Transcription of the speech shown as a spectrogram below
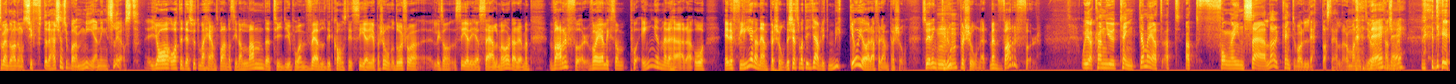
som ändå hade något syfte. Det här känns ju bara meningslöst. Ja, och att det dessutom har hänt på andra sidan landet tyder ju på en väldigt konstig serieperson. Och då är frågan, liksom, seriesälmördare. Men varför? Vad är liksom poängen med det här? Och är det fler än en person? Det känns som att det är jävligt mycket att göra för en person. Så är det en grupp mm -hmm. personer, men varför? Och jag kan ju tänka mig att, att, att fånga in sälar kan inte vara det lättaste heller. Om man inte gör nej, det kanske nej. Det,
